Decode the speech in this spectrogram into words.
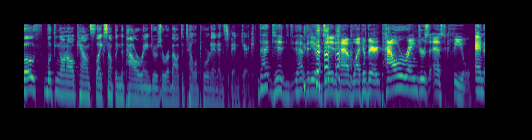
both looking on all counts like something the Power Rangers are about to teleport in and spin kick. that did that video did have like a very Power Rangers esque feel And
